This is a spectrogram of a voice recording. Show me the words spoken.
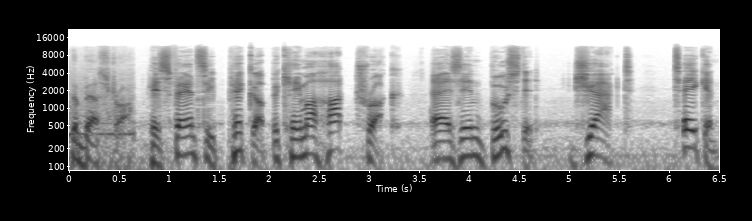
the best truck. His fancy pickup became a hot truck, as in boosted, jacked, taken.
